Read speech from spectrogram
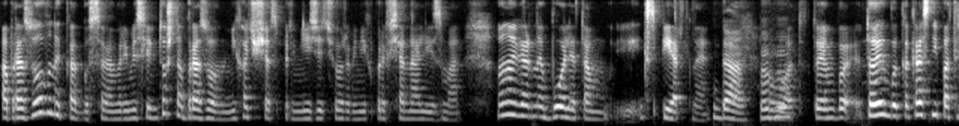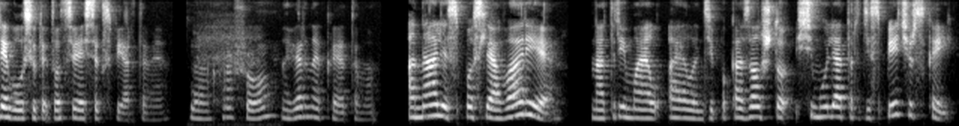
образованы как бы в своем ремесле, не то что образованы, не хочу сейчас принизить уровень их профессионализма, но, наверное, более там экспертные. Да. Угу. Вот. То им, бы, то им бы как раз не потребовалась вот эта вот связь с экспертами. Да, хорошо. Наверное, к этому. Анализ после аварии на Три Майл Айленде показал, что симулятор диспетчерской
